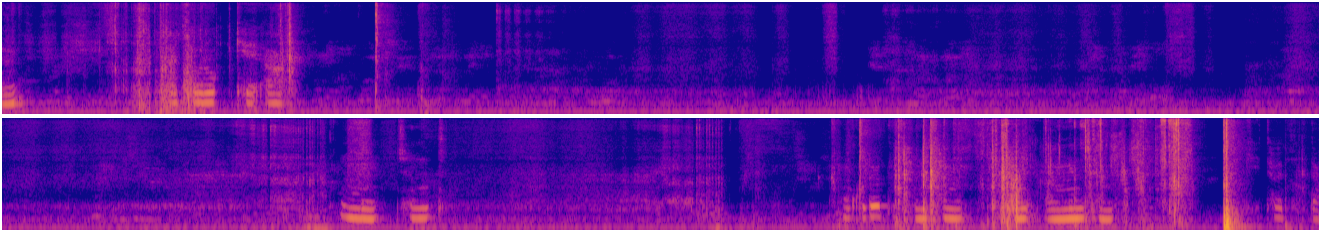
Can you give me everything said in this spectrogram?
응? 아 저렇게 아 어머, 잘못. 어, 그래도 괜찮, 안 괜찮다. 기다렸다.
